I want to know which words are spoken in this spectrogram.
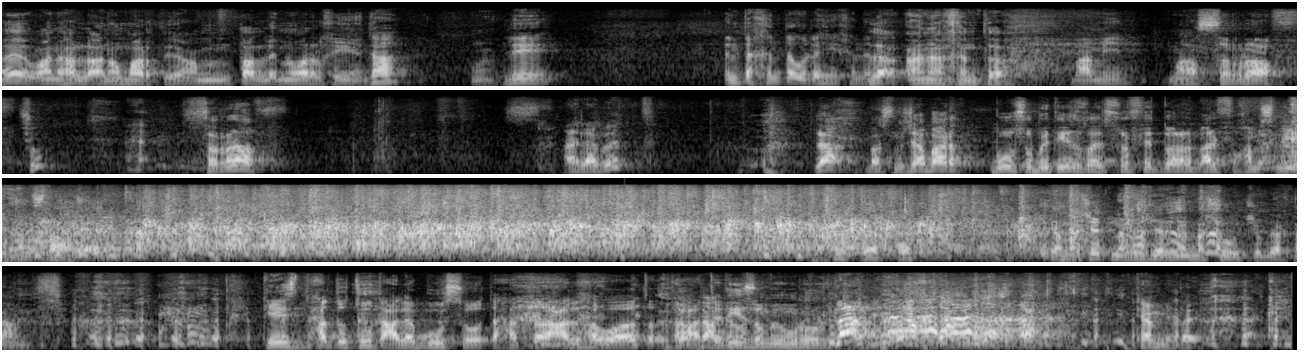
إيه وأنا هلأ أنا ومرتي عم نطلق من ورا الخيانة. تا؟ ليه؟ أنت خنتها ولا هي خنتها لا أنا خنتها مع مين؟ مع الصراف. شو؟ الصراف قلبت لا بس جبرت بوسه بتيزه يصرف لي الدولار ب 1515 كمشتنا بالجرم المشوت شو بدك تعمل؟ كيس بتحطوا توت على بوسه حتى على الهواء تقطع تعطيزه بمرور لا! كمل. طيب.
